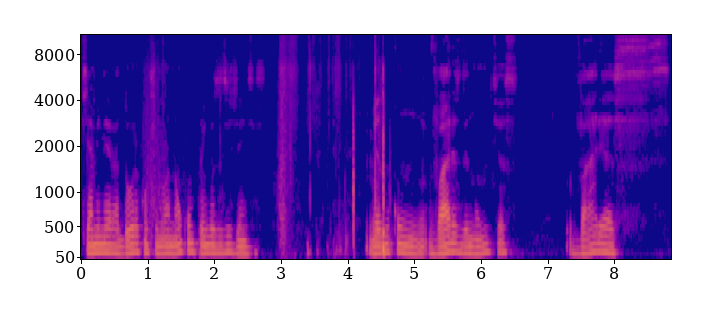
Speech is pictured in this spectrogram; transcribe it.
que a mineradora continua não cumprindo as exigências. Mesmo com várias denúncias, várias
